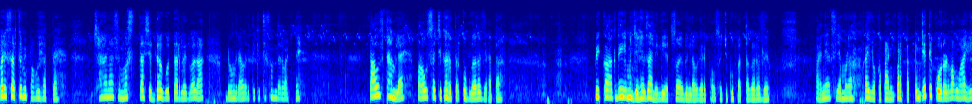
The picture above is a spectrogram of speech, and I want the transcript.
परिसर तुम्ही पाहू शकताय. छान असे मस्त असे ढग उतरलेत बघा. डोंगरावरती किती सुंदर वाटते पाऊस थांबलाय. पावसाची खरं तर खूप गरज आहे आता. पिकं अगदी म्हणजे हे झालेली आहेत. सोयाबीनला वगैरे पावसाची खूप आता गरज आहे. पाणी असल्यामुळं काही लोक पाणी भरतात. पण जेथे कोरडवाहू आहे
